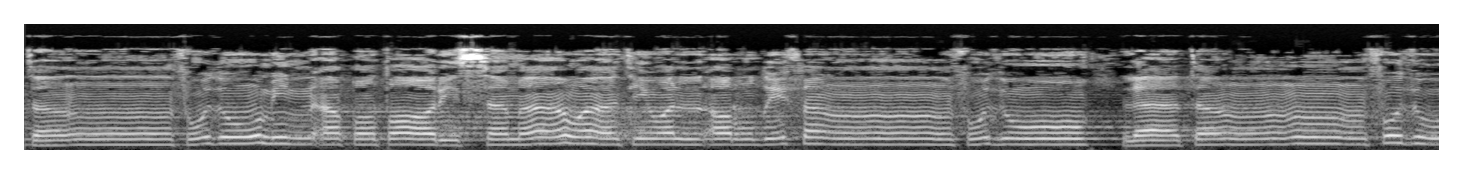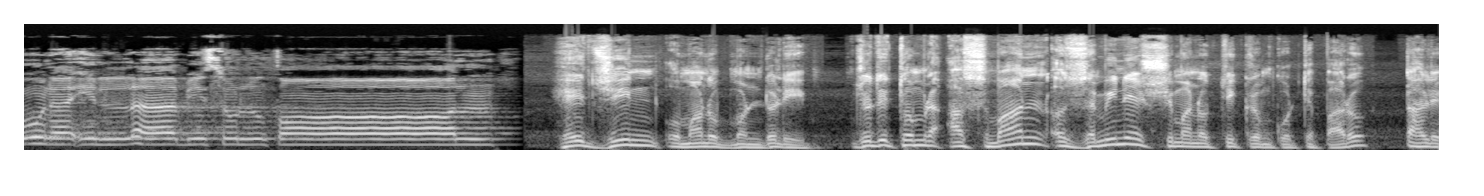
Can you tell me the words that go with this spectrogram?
تنفذوا من أقطار السماوات والأرض فانفذوا لا تنفذون إلا بسلطان হে জিন ও মানব মণ্ডলী যদি তোমরা আসমান ও জমিনের সীমান অতিক্রম করতে পারো, তাহলে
